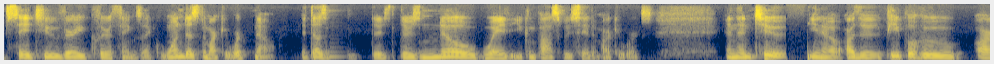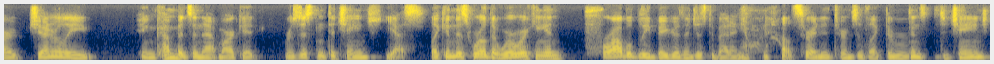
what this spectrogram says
say two very clear things. Like one does the market work? No it doesn't. There's there's no way that you can possibly say the market works. And then two you know are the people who are generally incumbents in that market resistant to change? Yes. Like in this world that we're working in probably bigger than just about anyone else right in terms of like the resistance to change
